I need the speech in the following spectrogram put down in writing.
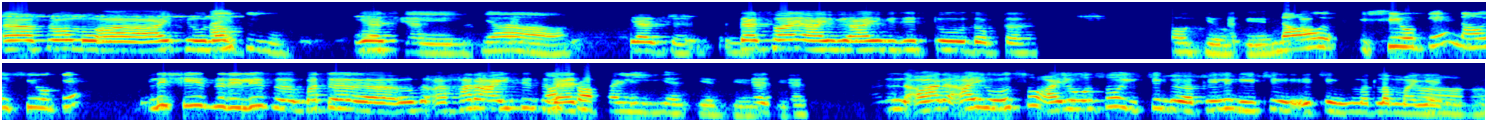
uh, from uh, eye flu. Eye flu. Yes, okay. yes. Yeah. Yes. That's why I I visit to doctor. Okay, okay. Now is she okay? Now is she okay? Only she is released, uh, but uh, her eyes is Not red. properly. Yes, yes, yes. Yes, yes. And or I also I also itching uh, feeling itching itching. मतलब my eye. Ah.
